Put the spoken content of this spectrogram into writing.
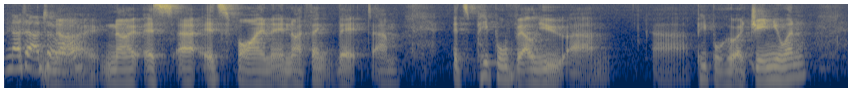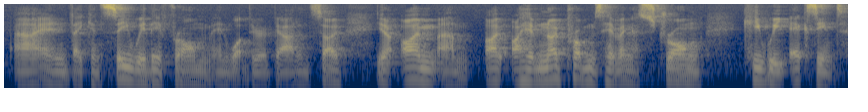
Not at all? No, no, it's, uh, it's fine. And I think that um, it's people value um, uh, people who are genuine uh, and they can see where they're from and what they're about. And so, you know, I'm, um, I, I have no problems having a strong Kiwi accent.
